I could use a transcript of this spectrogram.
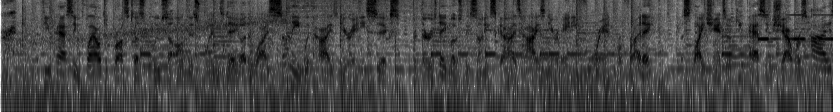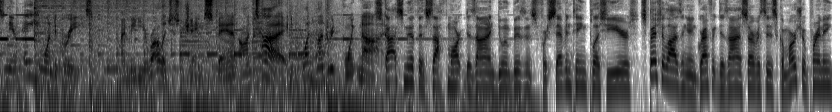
A few passing clouds across Tuscaloosa on this Wednesday, otherwise sunny with highs near 86. For Thursday, mostly sunny skies, highs near 84. And for Friday, a slight chance of a few passing showers, highs near 81 degrees. I'm meteorologist James Spann on Tide 100.9. Scott Smith and Southmark Design doing business for 17 plus years, specializing in graphic design services, commercial printing,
